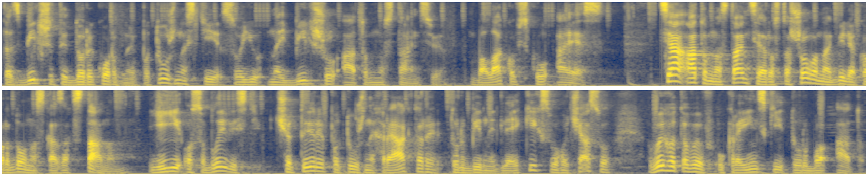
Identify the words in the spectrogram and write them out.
та збільшити до рекордної потужності свою найбільшу атомну станцію Балаковську АЕС. Ця атомна станція розташована біля кордону з Казахстаном. Її особливість чотири потужних реактори, турбіни для яких свого часу виготовив український турбоатом.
